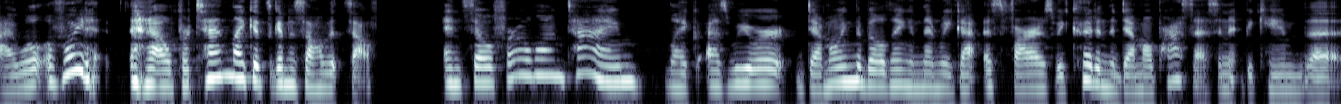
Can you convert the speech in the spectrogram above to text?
I will avoid it and I'll pretend like it's going to solve itself. And so for a long time, like as we were demoing the building and then we got as far as we could in the demo process and it became the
